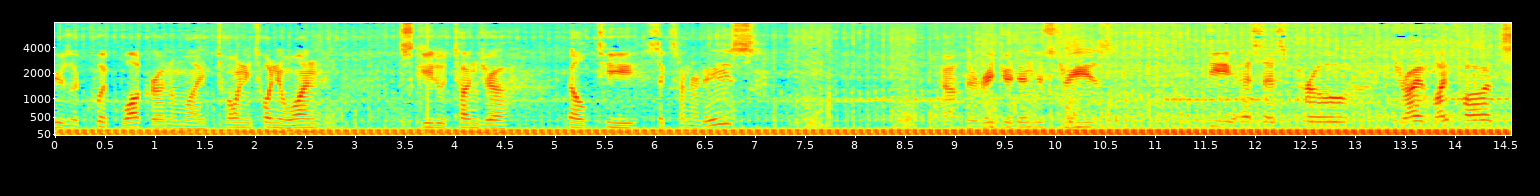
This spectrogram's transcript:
Here's a quick walk around of my 2021 Ski-Doo Tundra LT 600 Ace. Got the Rigid Industries DSS Pro drive light pods.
